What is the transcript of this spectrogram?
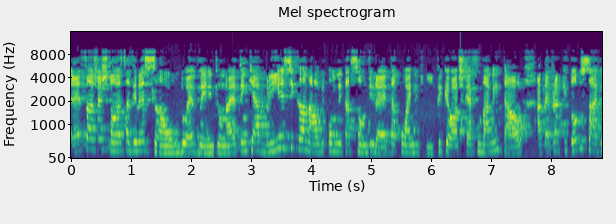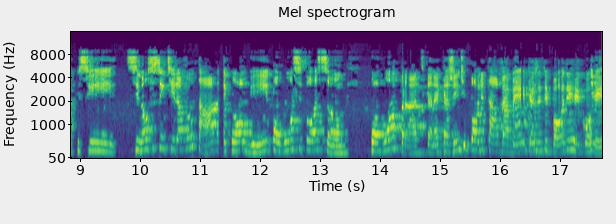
essa gestão, essa direção do evento, né, tem que abrir esse canal de comunicação direta com a equipe, que eu acho que é fundamental, até para que todos saibam que se, se não se sentir à vontade com alguém, com alguma situação com alguma prática, né? Que a gente pode estar. Tá Saber que a gente pode recorrer,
